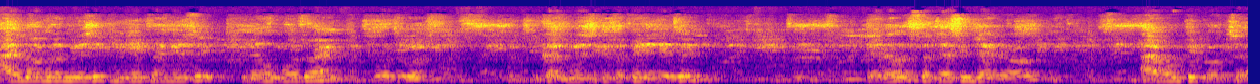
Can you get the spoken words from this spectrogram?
I love my music, you hate my music, you know who both right? Both of us. Because music is opinionated. You know, so just in general, I want people to,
